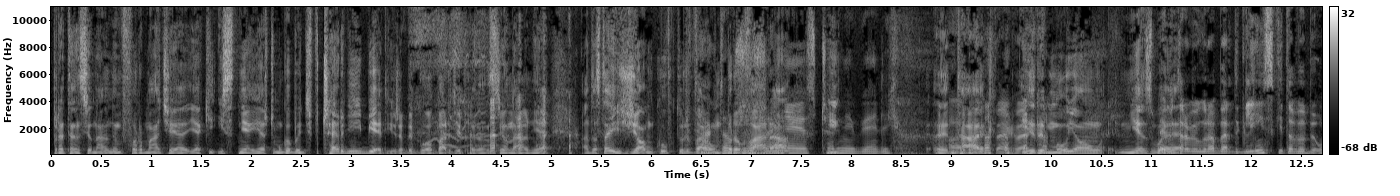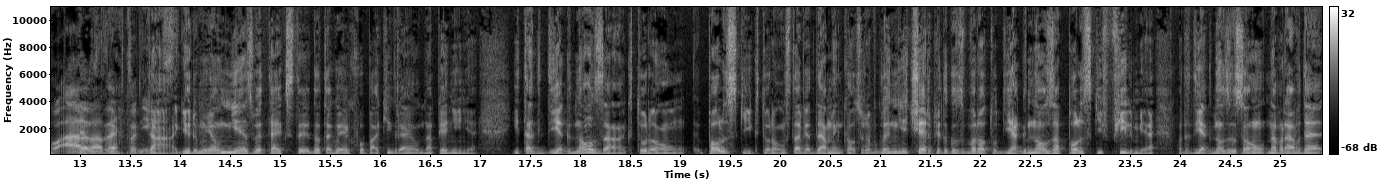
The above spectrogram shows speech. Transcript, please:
pretensjonalnym formacie, jaki istnieje. Jeszcze mogło być w czerni i bieli, żeby było bardziej pretensjonalnie, a dostaje ziomków, którzy walą tak, dobrze, że nie jest i, czerni bieli. e, tak, tak, tak. i rymują Jakby to niezłe... robił Robert Gliński, to by było, ale Byłoby. tak to nie jest. Tak, i rymują niezłe teksty do tego, jak chłopaki grają na pianinie. I ta diagnoza, którą Polski, którą stawia Damian Kocur, ja w ogóle nie cierpię tego zwrotu, diagnoza Polski w filmie, bo te diagnozy są naprawdę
